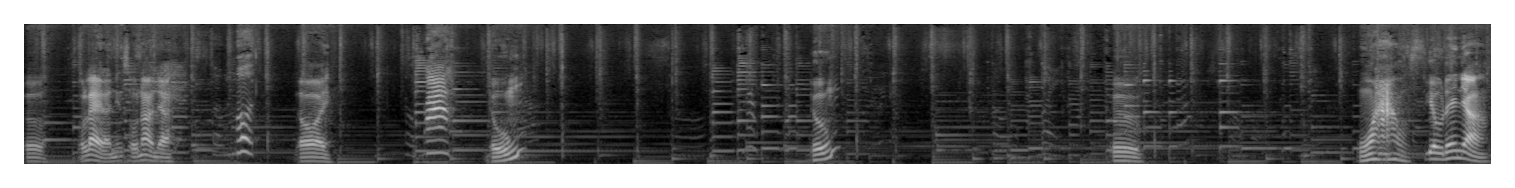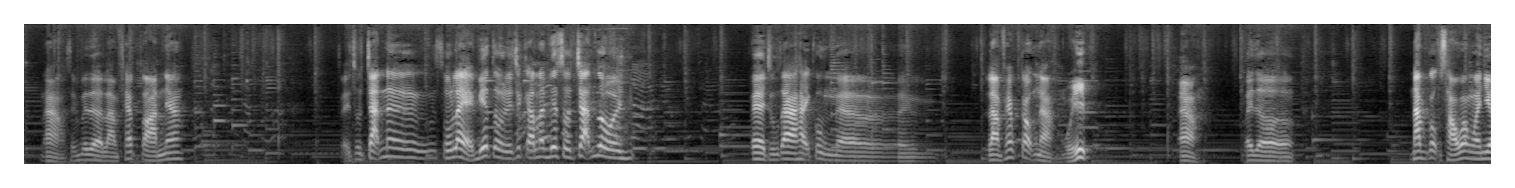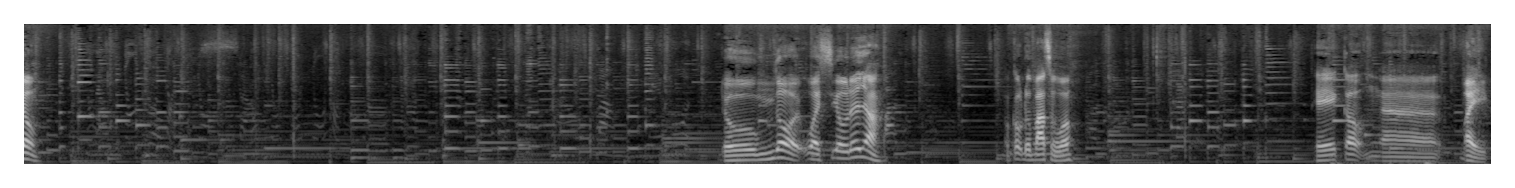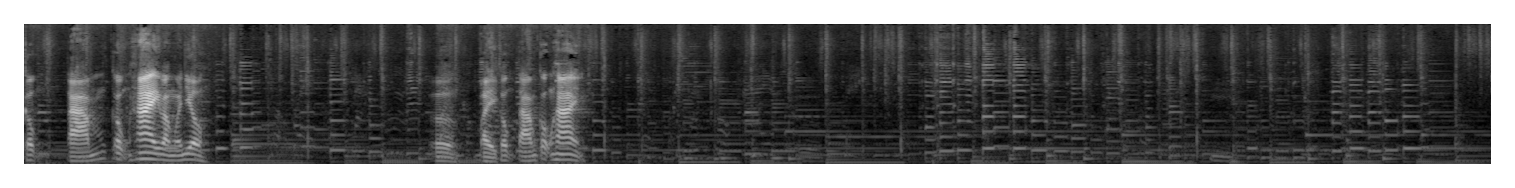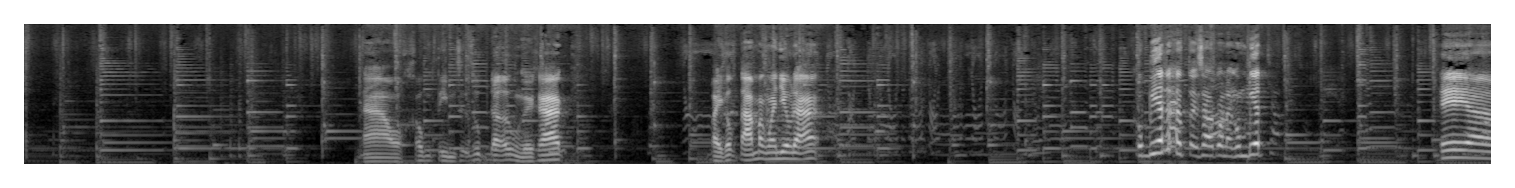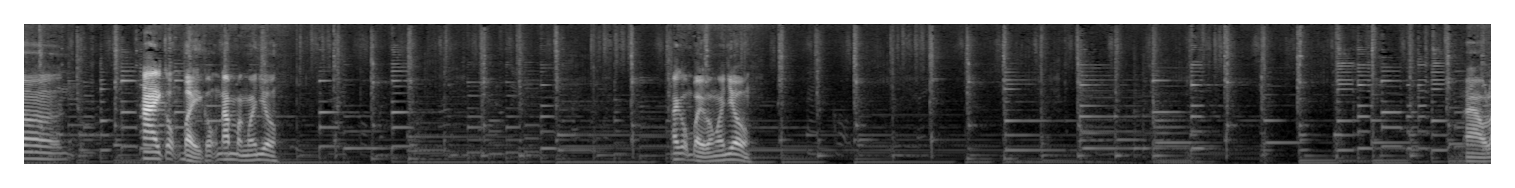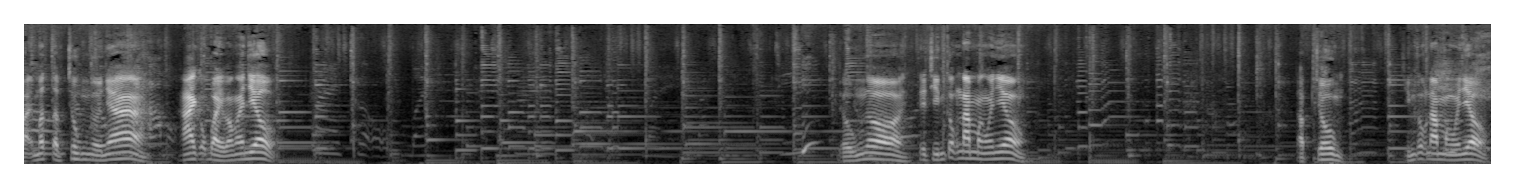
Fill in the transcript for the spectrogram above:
Ừ, số lẻ là những số nào nhỉ? Số 1, Rồi, số 3, đúng. Đúng. Ừ. Wow, siêu đấy nhở. Nào, thế bây giờ làm phép toán nhá. Vậy số chẵn ờ, số lẻ biết rồi thì chắc chắn là biết số chẵn rồi. Bây giờ chúng ta hãy cùng ờ, làm phép cộng nào. Im. Nào, bây giờ 5 cộng 6 bằng bao nhiêu? Đúng rồi, ui siêu đấy nhở Có cộng được 3 số không? Thế cộng à, uh, 7 cộng 8 cộng 2 bằng bao nhiêu? Ừ, 7 cộng 8 cộng 2 Nào, không tìm sự giúp đỡ của người khác 7 cộng 8 bằng bao nhiêu đã? Không biết á, tại sao con lại không biết? Thế ờ, uh, 2 cộng 7 cộng 5 bằng bao nhiêu? 2 cộng 7 bằng bao nhiêu? Nào lại mất tập trung rồi nhá 2 cộng 7 bằng bao nhiêu? Đúng rồi Thế 9 cộng 5 bằng bao nhiêu? Tập trung 9 cộng 5 bằng bao nhiêu?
